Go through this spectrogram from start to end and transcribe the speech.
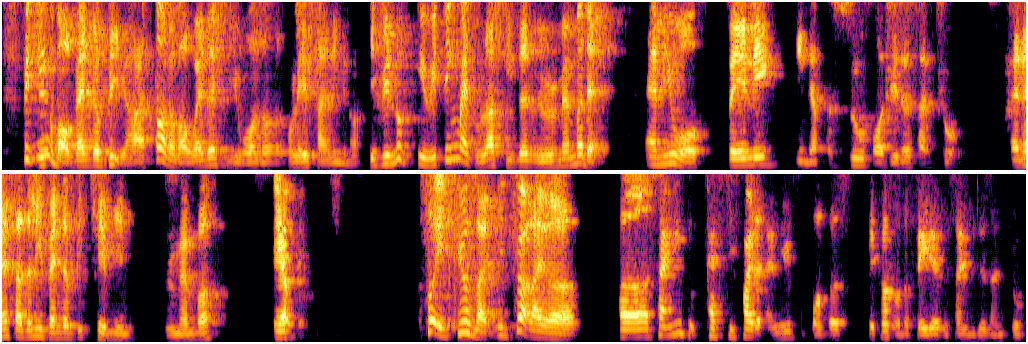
Speaking about Van der uh, I thought about whether he was a Ole signing you know. If you look, if we think back to last season, we remember that MU was failing in their pursuit for Jadon Sancho. And then suddenly Van der Beek came in, remember? Yep. So it feels like it felt like a, a signing to pacify the MU supporters because of the failure to sign Jadon Sancho.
